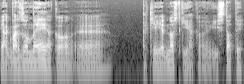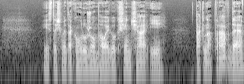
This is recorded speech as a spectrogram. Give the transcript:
Jak bardzo my, jako e, takie jednostki, jako istoty, jesteśmy taką różą małego księcia i tak naprawdę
